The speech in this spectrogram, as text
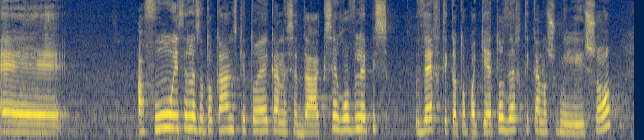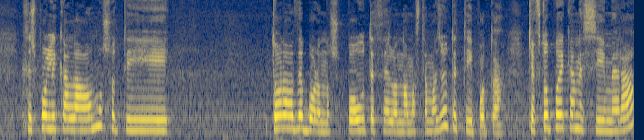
Ε, αφού ήθελες να το κάνεις και το έκανες εντάξει, εγώ βλέπεις, δέχτηκα το πακέτο, δέχτηκα να σου μιλήσω. Ξέρεις πολύ καλά όμως ότι τώρα δεν μπορώ να σου πω ούτε θέλω να είμαστε μαζί ούτε τίποτα. Και αυτό που έκανες σήμερα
